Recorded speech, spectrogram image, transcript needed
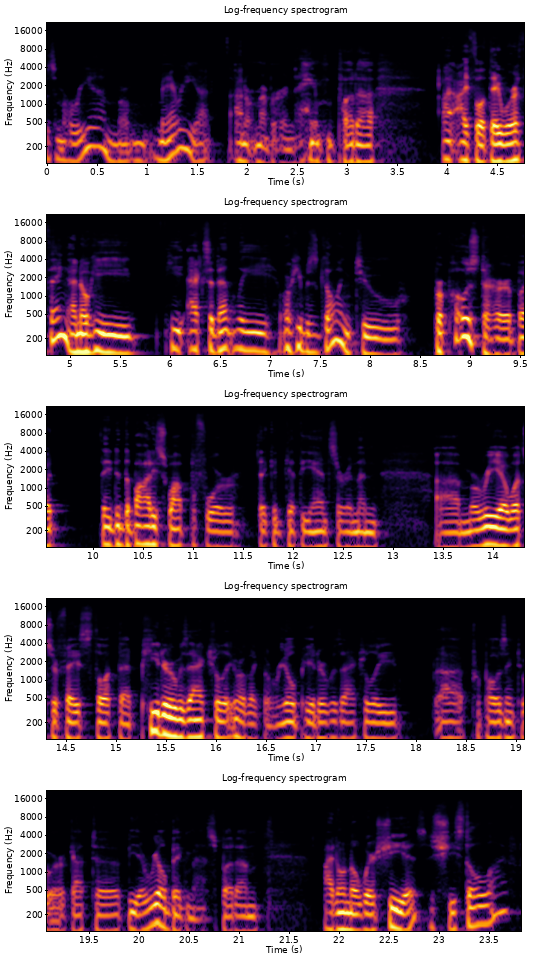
was it Maria, Mary? I, I, don't remember her name, but uh, I, I thought they were a thing. I know he he accidentally or he was going to propose to her, but they did the body swap before they could get the answer, and then uh, Maria, what's her face, thought that Peter was actually, or like the real Peter was actually uh, proposing to her. It got to be a real big mess, but um, I don't know where she is. Is she still alive?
